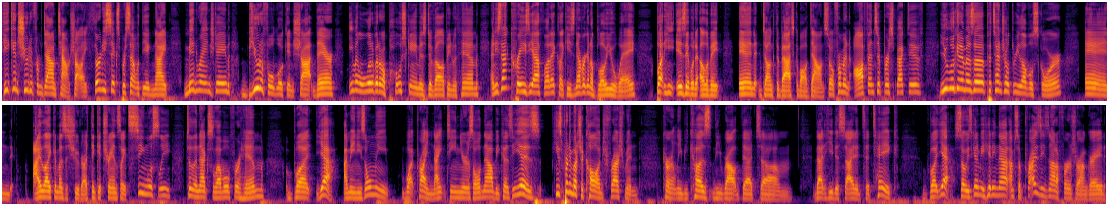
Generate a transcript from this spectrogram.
He can shoot it from downtown. Shot like 36% with the Ignite. Mid range game, beautiful looking shot there. Even a little bit of a post game is developing with him. And he's not crazy athletic, like he's never going to blow you away, but he is able to elevate and dunk the basketball down. So, from an offensive perspective, you look at him as a potential three level scorer. And I like him as a shooter. I think it translates seamlessly to the next level for him. But yeah, I mean, he's only what probably 19 years old now because he is he's pretty much a college freshman currently because the route that um, that he decided to take. But yeah, so he's going to be hitting that. I'm surprised he's not a first round grade.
